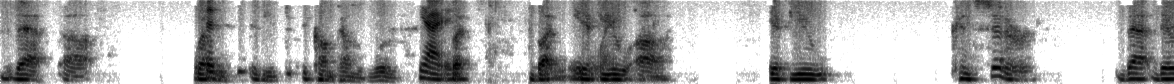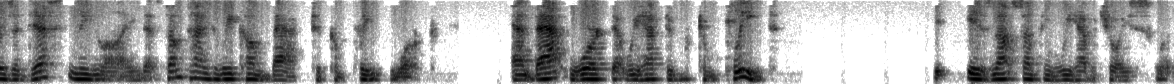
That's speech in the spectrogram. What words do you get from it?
that uh, well, That- if a compounded word, Yeah. it- but but if way, you uh, if you consider that there's a destiny line that sometimes we come back to complete work. And that work that we have to complete is not something we have a choice with.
